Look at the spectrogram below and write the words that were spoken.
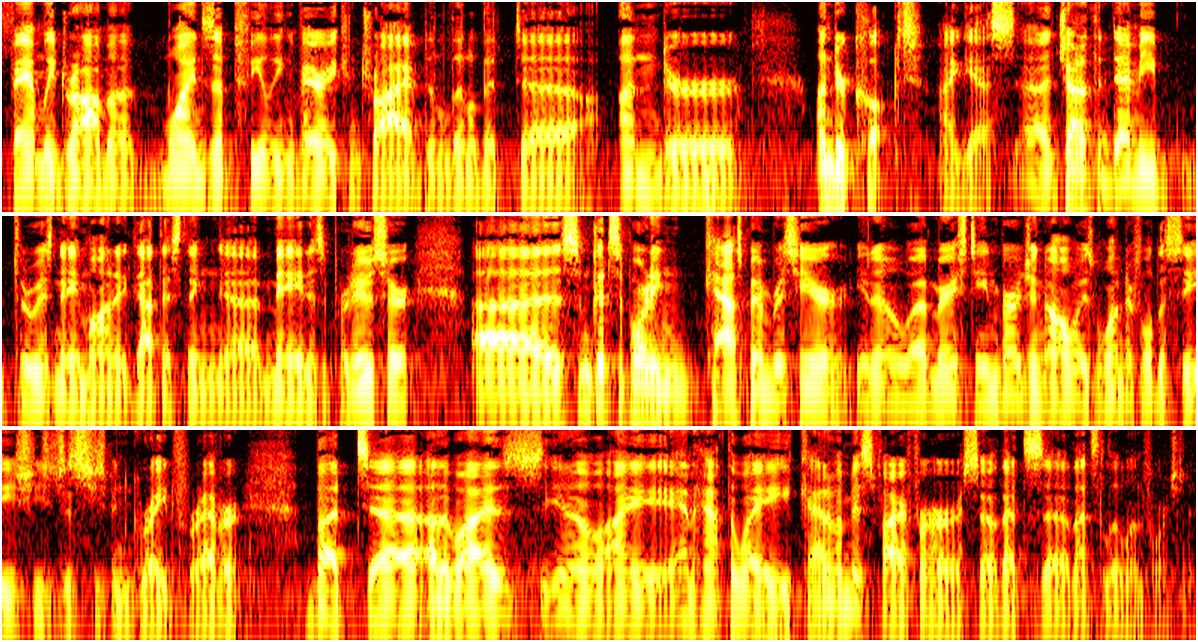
family drama winds up feeling very contrived and a little bit under undercooked, I guess. Uh, Jonathan Demme threw his name on it, got this thing uh, made as a producer. Uh, some good supporting cast members here. You know, uh, Mary Steenburgen, always wonderful to see. She's just she's been great forever. But uh, otherwise, you know, I Anne Hathaway, kind of a misfire for her. So that's uh, that's a little unfortunate.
